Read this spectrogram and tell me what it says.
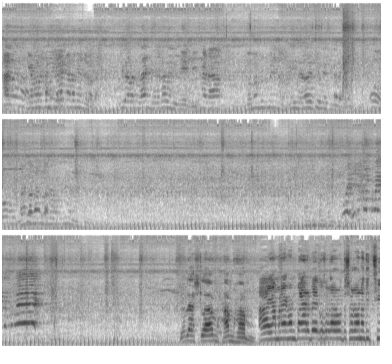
আর কাটা চলে আসলাম হাম হাম। আয় আমরা এখন পারবে গোসল করার উদ্দেশ্যে রওনা দিচ্ছি।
